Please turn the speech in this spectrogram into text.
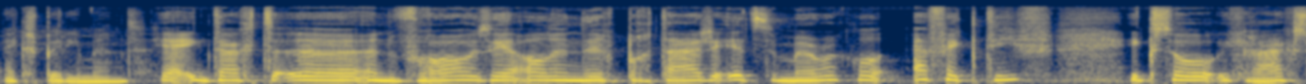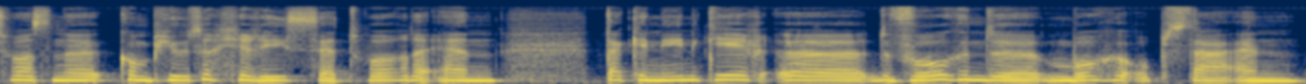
experiment? Ja, ik dacht, uh, een vrouw zei al in de reportage, it's a miracle, effectief. Ik zou graag zoals een computer gereset worden en dat ik in één keer uh, de volgende morgen opsta en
